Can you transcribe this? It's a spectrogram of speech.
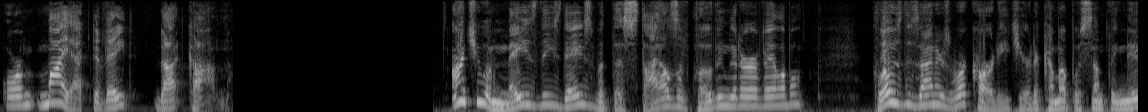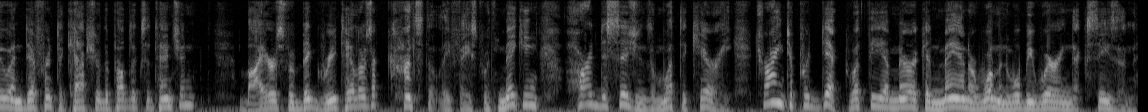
or myactivate.com. Aren't you amazed these days with the styles of clothing that are available? Clothes designers work hard each year to come up with something new and different to capture the public's attention. Buyers for big retailers are constantly faced with making hard decisions on what to carry, trying to predict what the American man or woman will be wearing next season.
